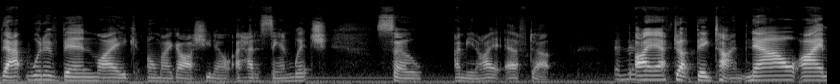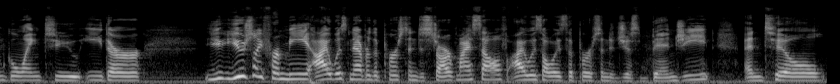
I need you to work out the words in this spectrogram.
that would have been like, oh my gosh, you know, I had a sandwich. So I mean, I effed up. And then, I effed up big time. Now I'm going to either. Usually for me, I was never the person to starve myself. I was always the person to just binge eat until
